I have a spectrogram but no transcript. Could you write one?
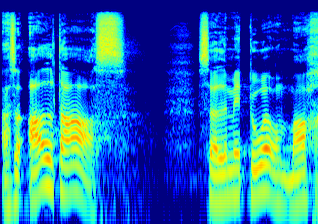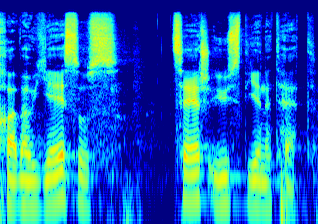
Also all das sollen wir tun und machen, weil Jesus zuerst uns dient hat.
